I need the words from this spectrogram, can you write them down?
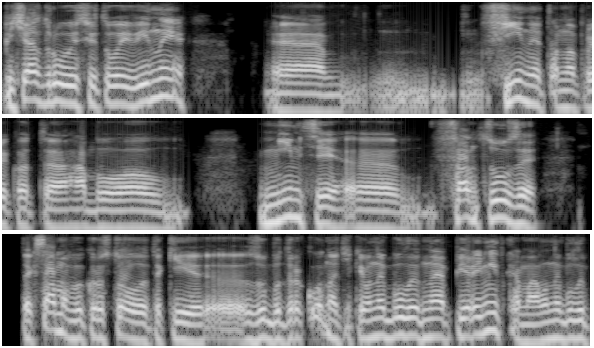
під час Другої світової війни е, фіни, там, наприклад, або німці, е, французи так само використовували такі е, зуби дракона, тільки вони були не пірамідками, а вони були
